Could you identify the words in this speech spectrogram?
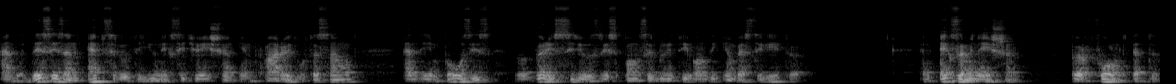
And this is an absolutely unique situation in thyroid ultrasound and imposes a very serious responsibility on the investigator. An examination performed at the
